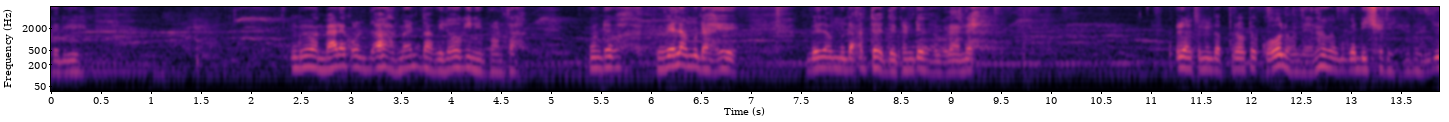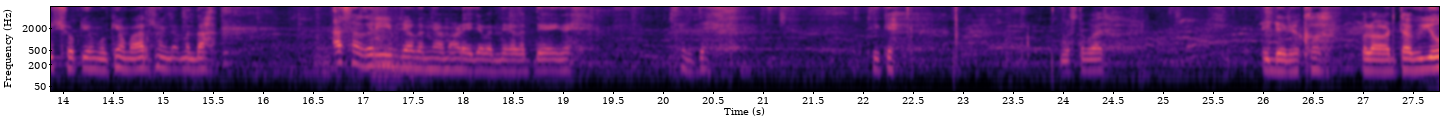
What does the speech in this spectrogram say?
करी मेरे को मिनट का व्लॉग ही नहीं बनता। हूँ देखो वेला मुंडा है। वेला मुंडा अद्धे अद्धे घंटे का बनांदा लेकिन दा प्रोटोकॉल होंदे ना, गड्डी छड़ी जो शौकिया मुकिया मार सकदा बंदा। ऐसा गरीब जा बंदे, माड़े जा बंदे करते फिरते ठीक है। उस तो बाद इधर देखो, प्लाट का व्यू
